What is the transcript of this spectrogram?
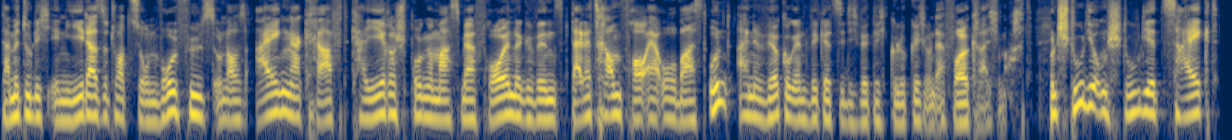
damit du dich in jeder Situation wohlfühlst und aus eigener Kraft Karrieresprünge machst, mehr Freunde gewinnst, deine Traumfrau eroberst und eine Wirkung entwickelst, die dich wirklich glücklich und erfolgreich macht. Und Studie um Studie zeigt,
